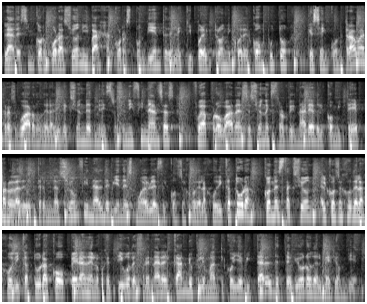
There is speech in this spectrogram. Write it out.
La desincorporación y baja correspondiente del equipo electrónico de cómputo que se encontraba en resguardo de la Dirección de Administración y Finanzas fue aprobada en sesión extraordinaria del Comité para la Determinación Final de Bienes Muebles del Consejo de la Judicatura. Con esta acción, el Consejo de la Judicatura coopera en el objetivo de frenar el cambio climático y evitar el deterioro del medio ambiente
